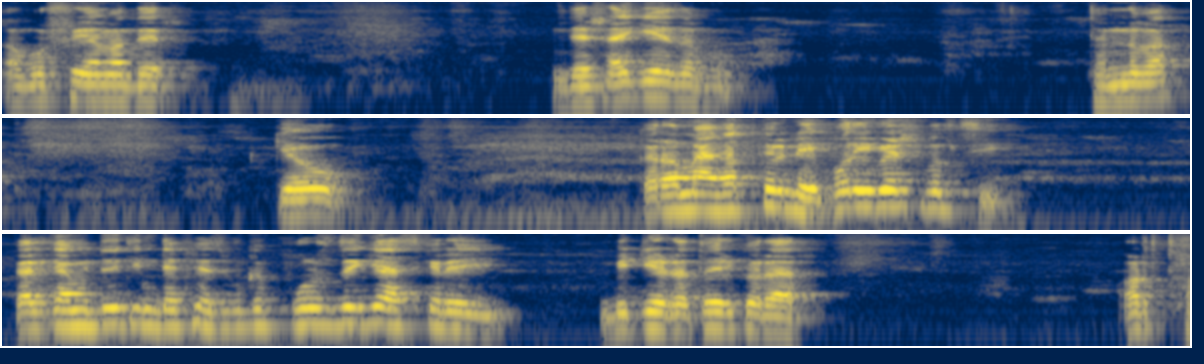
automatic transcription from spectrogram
অবশ্যই আমাদের দেশ এগিয়ে যাব। ধন্যবাদ। কেউ কারও আমি আঘাত করি নেই, পরিবেশ বলছি। কালকে আমি দুই তিনটে ফেসবুকে পোস্ট দেখে আজকের এই ভিডিওটা তৈরি করার অর্থ।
